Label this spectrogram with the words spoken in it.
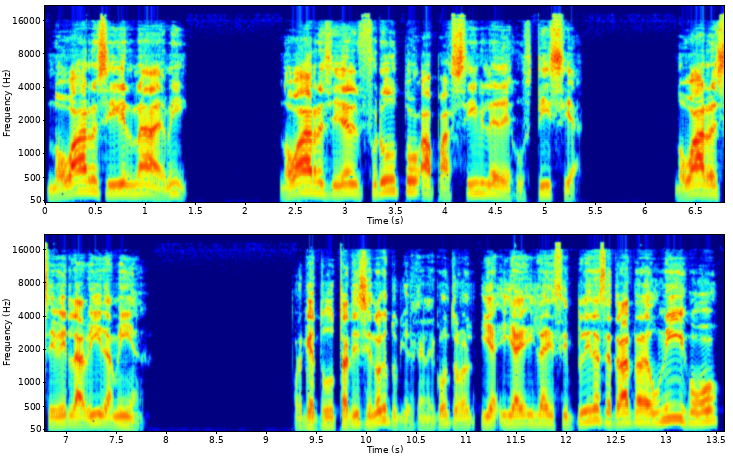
no vas a recibir nada de mí. No vas a recibir el fruto apacible de justicia. No vas a recibir la vida mía. Porque tú estás diciendo que tú quieres tener el control. Y, y la disciplina se trata de un hijo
